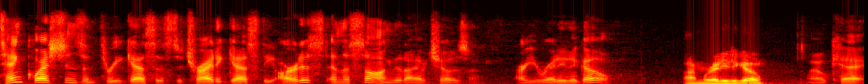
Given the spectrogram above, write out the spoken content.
10 questions and 3 guesses to try to guess the artist and the song that I have chosen. Are you ready to go? I'm ready to go. Okay.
